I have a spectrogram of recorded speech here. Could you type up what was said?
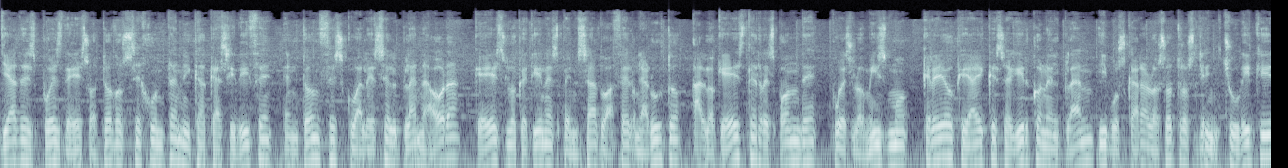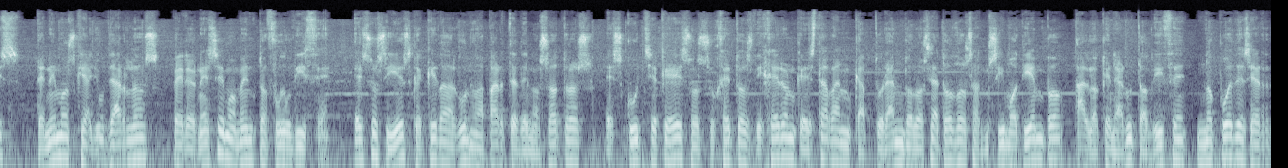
Ya después de eso todos se juntan y Kakashi dice, entonces ¿cuál es el plan ahora? ¿Qué es lo que tienes pensado hacer Naruto? A lo que este responde, pues lo mismo, creo que hay que seguir con el plan y buscar a los otros Jinchurikis, tenemos que ayudarlos, pero en ese momento Fu dice, eso si es que queda alguno aparte de nosotros, escuche que esos sujetos dijeron que estaban capturándolos a todos al mismo tiempo, a lo que Naruto dice, no puede ser,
